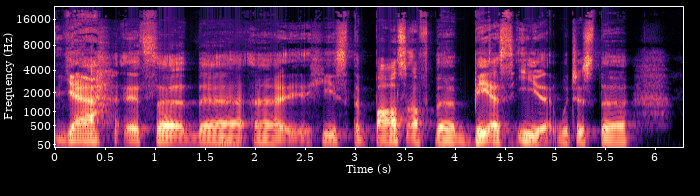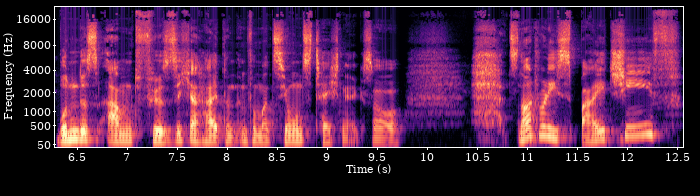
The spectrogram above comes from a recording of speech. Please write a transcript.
Yeah, it's uh, the uh, he's the boss of the BSI, which is the Bundesamt für Sicherheit und Informationstechnik. So it's not really spy chief.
